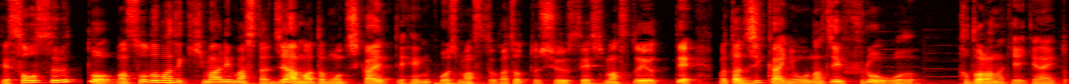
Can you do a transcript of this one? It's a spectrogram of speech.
で、そうすると、まあ、その場で決まりました。じゃあまた持ち帰って変更しますとか、ちょっと修正しますと言って、また次回に同じフローを辿らなきゃいけないと。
